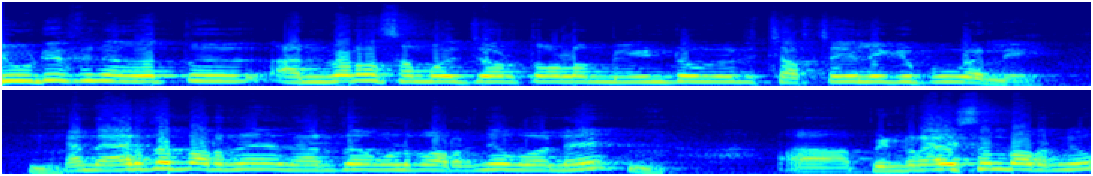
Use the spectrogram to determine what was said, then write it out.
യു ഡി എഫിനകത്ത് അൻവറിനെ സംബന്ധിച്ചിടത്തോളം വീണ്ടും ഒരു ചർച്ചയിലേക്ക് പോവല്ലേ? ഞാൻ നേരത്തെ പറഞ്ഞ നേരത്തെ നമ്മൾ പറഞ്ഞ പോലെ പിണറായി പിണറായിസം പറഞ്ഞു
